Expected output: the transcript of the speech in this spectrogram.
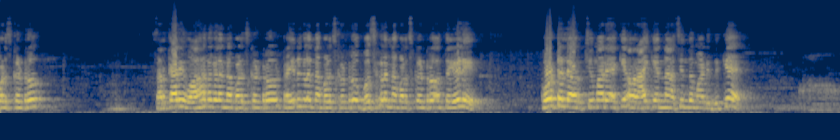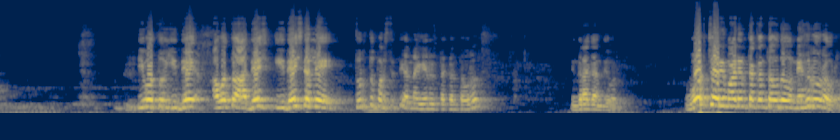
ಪಡಿಸ್ಕೊಂಡ್ರು, ಸರ್ಕಾರಿ ವಾಹನಗಳನ್ನ ಬಳಸ್ಕೊಂಡ್ರು, ಟ್ರೈನ್ಗಳನ್ನ ಬಳಸ್ಕೊಂಡ್ರು, ಬಸ್ಗಳನ್ನ ಬಳಸ್ಕೊಂಡ್ರು ಅಂತ ಹೇಳಿ ಕೋರ್ಟಲ್ಲಿ ಅವ್ರು ಚಿಮಾರಿ ಹಾಕಿ ಅವ್ರ ಆಯ್ಕೆಯನ್ನ ಅಸಿಂಧು ಮಾಡಿದ್ದಕ್ಕೆ ಇವತ್ತು ಈ ದೇ, ಅವತ್ತು ಆ ದೇಶ, ಈ ದೇಶದಲ್ಲಿ ತುರ್ತು ಪರಿಸ್ಥಿತಿಯನ್ನ ಏರಿರ್ತಕ್ಕಂಥವ್ರು ಇಂದಿರಾ ಗಾಂಧಿ ಅವರು ವೋಟ್ ಚೋರಿ ನೆಹರೂರವರು.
